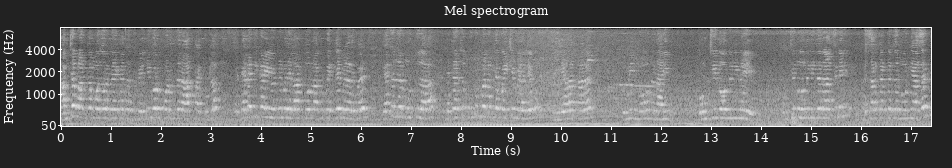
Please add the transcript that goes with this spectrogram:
आमच्या बांधकाम मजुराचा एखादा बिल्डिंगवर पडून जर हात पाय तुटला तर त्याला जी काही योजनेमध्ये लाख दोन लाख रुपये ते मिळाले पाहिजे. त्याचा जर मृत्यू झाला तर त्याच्या कुटुंबाला ते पैसे मिळाले. याला कारण तुम्ही नोंद नाही. तुमची नोंदणी नाही. तुमची नोंदणी जर असली तर सरकारकडे जर नोंदणी असेल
